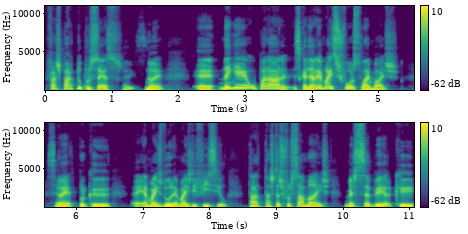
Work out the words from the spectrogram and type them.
Faz parte do processo, é, é não é? É, nem é o parar. Se calhar é mais esforço lá em baixo, certo. não é? Porque é mais duro, é mais difícil, tá, estás-te a esforçar mais, mas saber que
